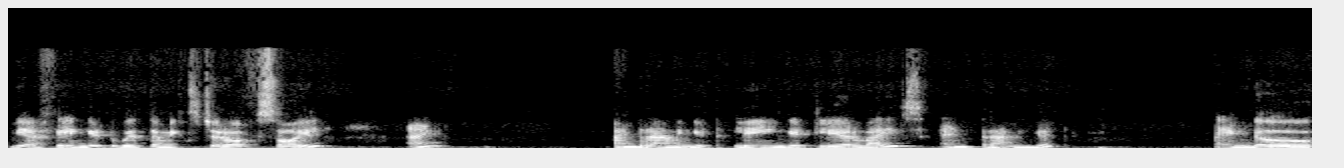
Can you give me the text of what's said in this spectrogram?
we are filling it with a mixture of soil and and ramming it, laying it layer wise and ramming it. And uh,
